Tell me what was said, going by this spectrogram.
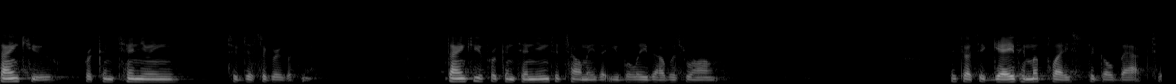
thank you for continuing to disagree with me. Thank you for continuing to tell me that you believe I was wrong. Because it gave him a place to go back to.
